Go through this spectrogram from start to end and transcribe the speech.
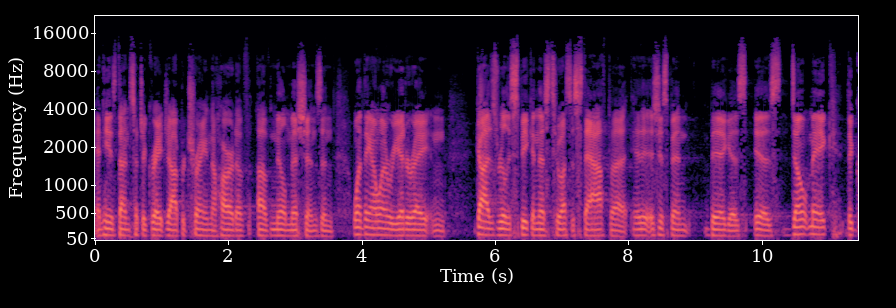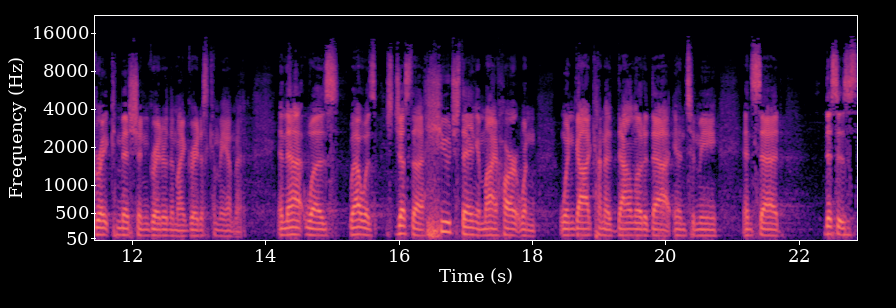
and he has done such a great job portraying the heart of, of mill missions. And one thing I want to reiterate, and God is really speaking this to us as staff, but it, it's just been big, is, is don't make the Great Commission greater than my greatest commandment. And that was, that was just a huge thing in my heart when, when God kind of downloaded that into me and said, this is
